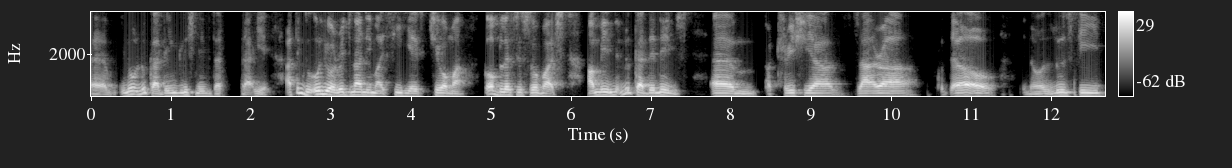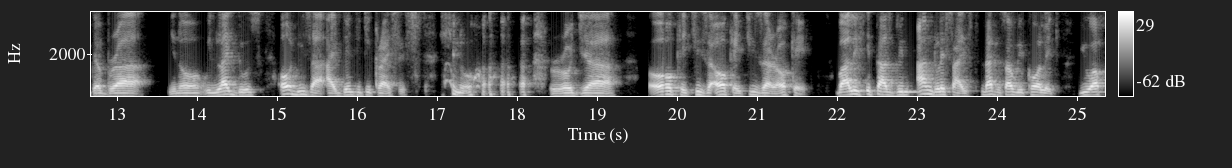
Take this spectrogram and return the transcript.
um, you know, look at the English names that are here. I think the only original name I see here is Chioma. God bless you so much. I mean, look at the names. Um, Patricia, Zara, Kodel, you know, Lucy, Deborah, you know, we like those. All these are identity crisis, you know, Roger, okay, Cesar, okay, Cesar, okay. But at least it has been anglicized. That is how we call it. You have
